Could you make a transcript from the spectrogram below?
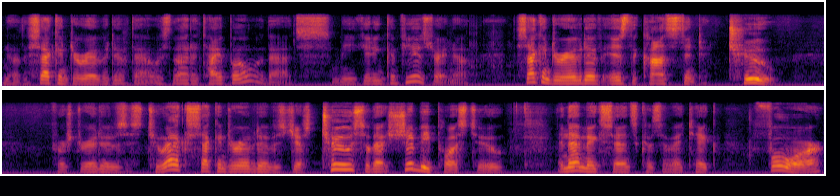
No, the second derivative, that was not a typo. That's me getting confused right now. The second derivative is the constant 2. First derivative is 2x, second derivative is just 2, so that should be plus 2. And that makes sense because if I take 4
